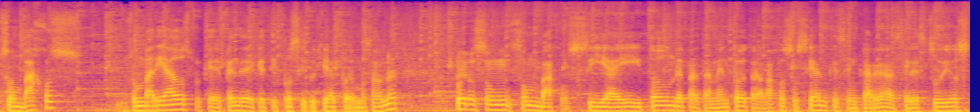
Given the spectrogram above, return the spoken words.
son bajos, son variados porque depende de qué tipo de cirugía podemos hablar, pero son, son bajos. Sí hay todo un departamento de trabajo social que se encarga de hacer estudios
